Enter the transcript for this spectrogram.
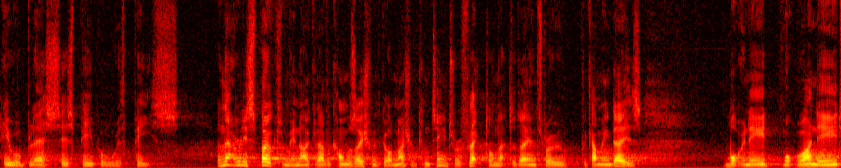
he will bless his people with peace. And that really spoke to me, and I could have a conversation with God, and I should continue to reflect on that today and through the coming days. What we need, what I need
